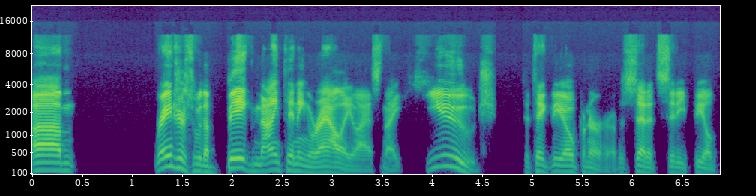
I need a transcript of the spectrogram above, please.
Um, Rangers with a big ninth inning rally last night. Huge to take the opener of a set at Citi Field.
